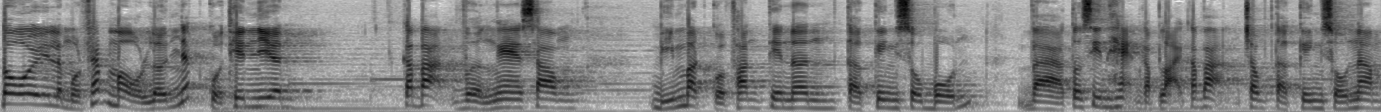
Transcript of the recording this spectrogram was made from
Tôi là một phép màu lớn nhất của thiên nhiên. Các bạn vừa nghe xong Bí mật của Phan Thiên Ân tờ kinh số 4 và tôi xin hẹn gặp lại các bạn trong tờ kinh số 5.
